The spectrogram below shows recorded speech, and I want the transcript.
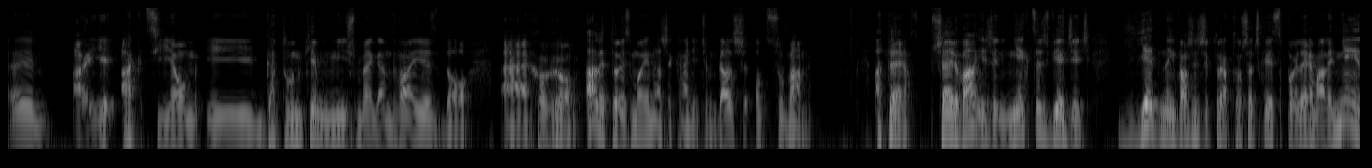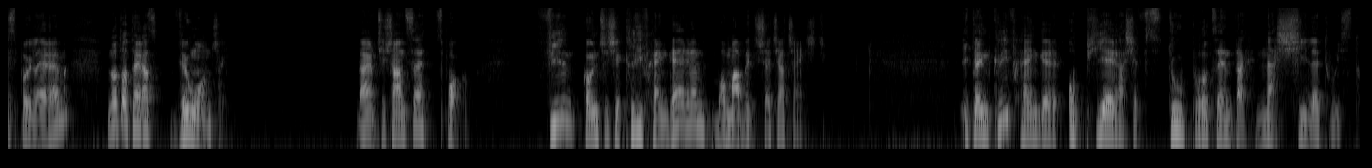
ym, a jej akcją i gatunkiem niż Megan 2 jest do e, horroru. Ale to jest moje narzekanie, ciąg dalszy odsuwamy. A teraz przerwa, jeżeli nie chcesz wiedzieć jednej ważnej rzeczy, która troszeczkę jest spoilerem, ale nie jest spoilerem, no to teraz wyłączaj. Dałem ci szansę? Spoko. Film kończy się cliffhangerem, bo ma być trzecia część. I ten cliffhanger opiera się w 100% na sile twistu.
